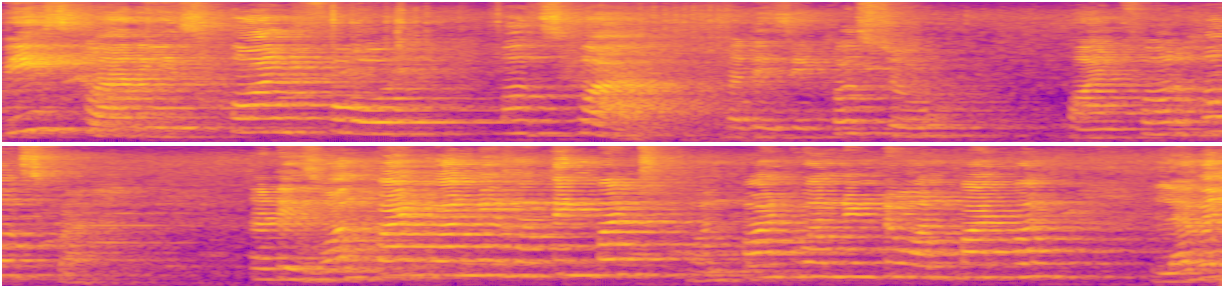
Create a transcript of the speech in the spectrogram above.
b square is 0.4 whole square. That is equals to 0.4 whole square. That is 1.1 is nothing but 1.1 into 1.1. 11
